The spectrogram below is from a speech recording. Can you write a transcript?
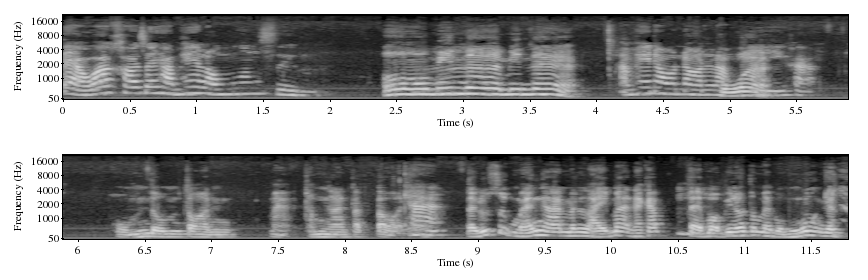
แต่ว่าเขาจะทำให้เราง่วงซึมอ๋อมีหน้ามีหน้าทำให้เรานอนหลัเพบราะว่าดีค่ะ ผมดมตอน แหมทำงานตัดต่อนะค่ะแต่รู้สึกแหมงานมันไหลมากนะครับ แต่บอกพี่น้องทำไมผมง่วงยังไง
